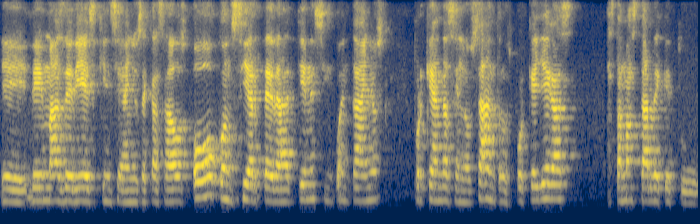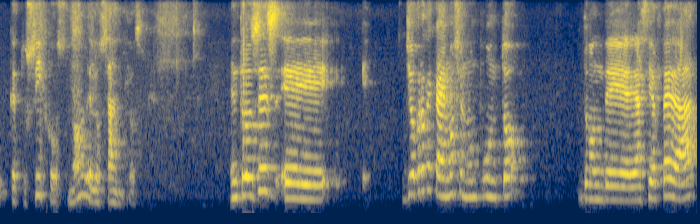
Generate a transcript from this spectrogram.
eh, de más de 10, 15 años de casados o con cierta edad, tienes 50 años, ¿por qué andas en los antros? ¿Por qué llegas hasta más tarde que, tu, que tus hijos, ¿no? De los antros. Entonces, eh, yo creo que caemos en un punto donde a cierta edad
